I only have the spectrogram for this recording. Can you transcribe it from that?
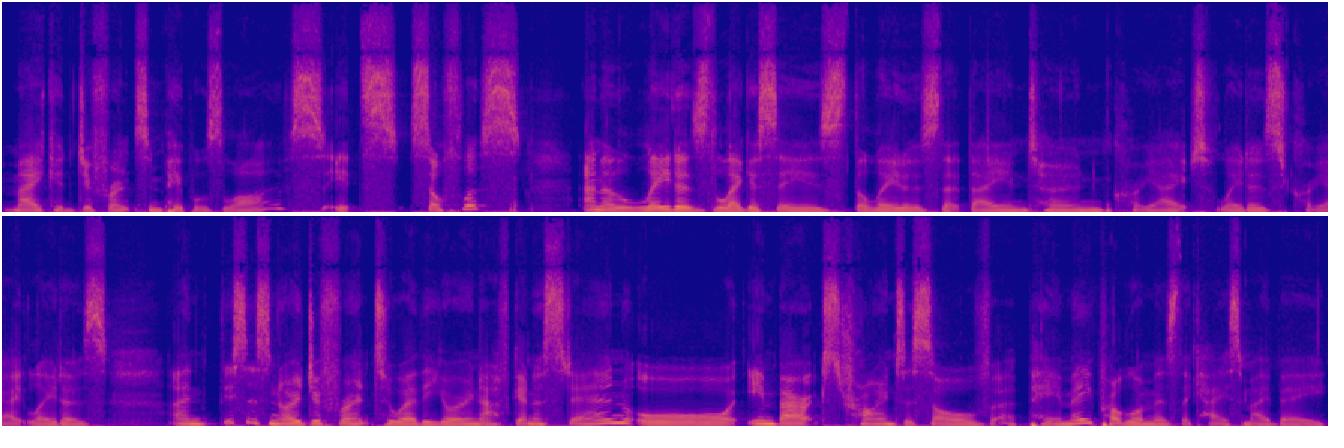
make a difference in people's lives. It's selfless and a leader's legacy is the leaders that they in turn create. Leaders create leaders. And this is no different to whether you're in Afghanistan or in barracks trying to solve a PME problem, as the case may be.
